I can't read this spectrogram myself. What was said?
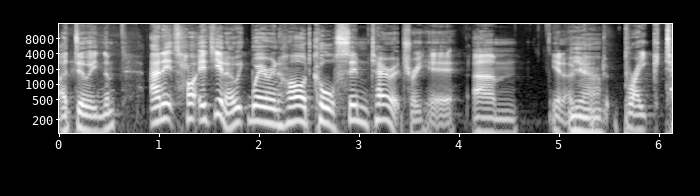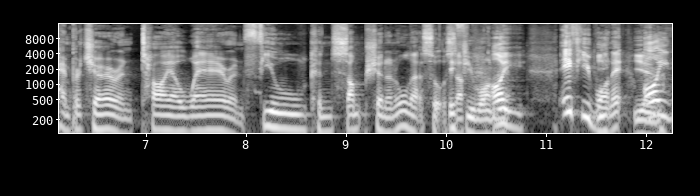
Are, doing them. And it's it's you know we're in hardcore sim territory here. Um, you know, Yeah. brake temperature and tire wear and fuel consumption and all that sort of If stuff. you want I, it. if you want it, yeah. I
